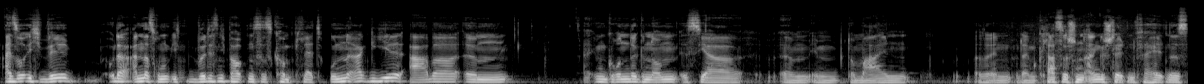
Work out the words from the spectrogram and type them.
Also ich will, oder andersrum, ich würde jetzt nicht behaupten, es ist komplett unagil, aber ähm, im Grunde genommen ist ja ähm, im normalen, also in, oder im klassischen Angestelltenverhältnis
